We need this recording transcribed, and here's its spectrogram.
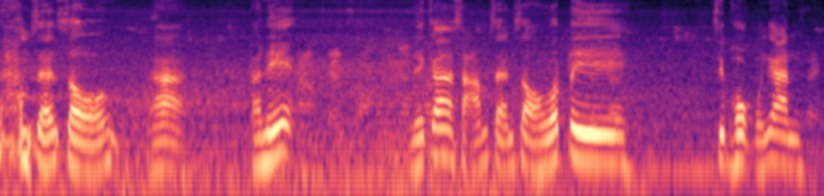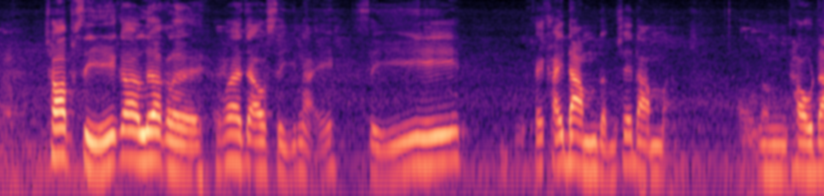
3 2 0 0 0อ่าอันนี้3,200อันนี้ก็ 3 2 0 0 0รถปี 16 เหมือนกัน ใช่ครับชอบสีก็เลือกเลยว่าจะเอาสีไหน สีคล้ายๆดำแต่ไม่ใช่ดำอะอืมเทาด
